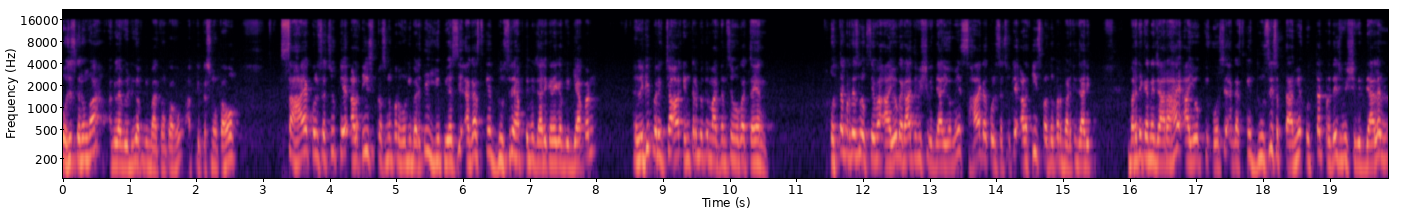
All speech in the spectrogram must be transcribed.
कोशिश करूँगा अगला वीडियो आपकी बातों का हो, आपके प्रश्नों का हो। सहायक कुल सचिव के 38 प्रश्नों पर होगी भर्ती। यूपीएससी अगस्त के दूसरे हफ़्ते में जारी करेगा विज्ञापन। लिखित परीक्षा और इंटरव्यू के माध्यम से होगा चयन। उत्तर प्रदेश लोक सेवा आयोग राज्य विश्वविद्यालयों में सहायक कुल सचिव के अड़तीस पदों पर भर्ती जारी भर्ती करने जा रहा है। आयोग की ओर से अगस्त के दूसरे सप्ताह में उत्तर प्रदेश विश्वविद्यालय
